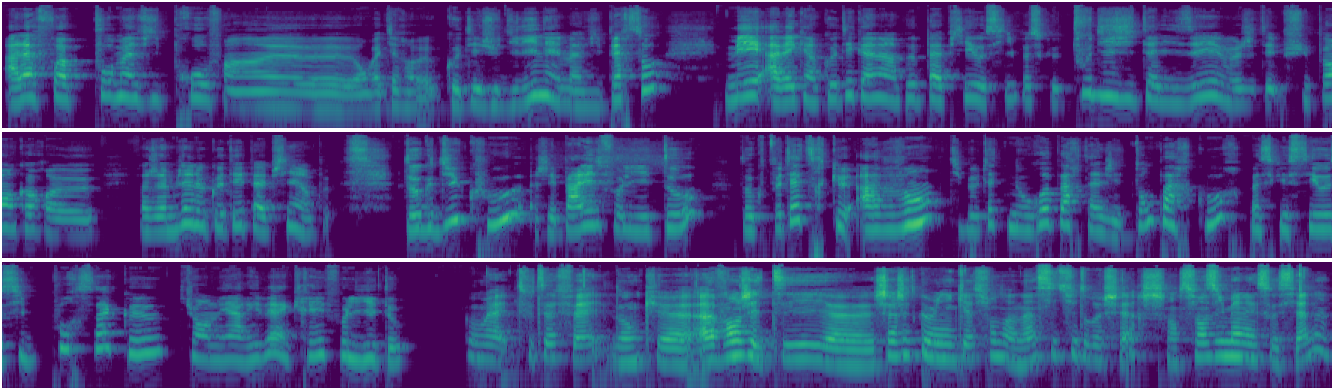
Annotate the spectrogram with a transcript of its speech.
à la fois pour ma vie pro, enfin euh, on va dire côté Judiline et ma vie perso, mais avec un côté quand même un peu papier aussi parce que tout digitalisé, j'étais, je suis pas encore, j'aime bien le côté papier un peu. Donc du coup j'ai parlé de Folieto donc peut-être que avant, tu peux peut-être nous repartager ton parcours parce que c'est aussi pour ça que tu en es arrivé à créer Folieto. Ouais, tout à fait. Donc euh, avant, j'étais euh, chargée de communication dans un institut de recherche en sciences humaines et sociales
